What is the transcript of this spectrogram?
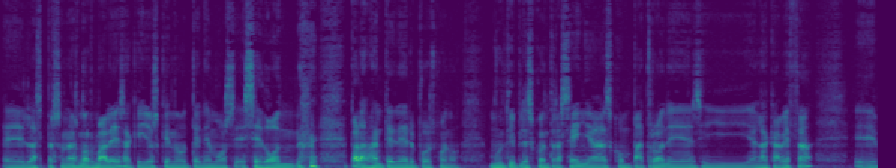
eh, las personas normales, aquellos que no tenemos ese don para mantener, pues bueno, múltiples contraseñas con patrones y en la cabeza, eh,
